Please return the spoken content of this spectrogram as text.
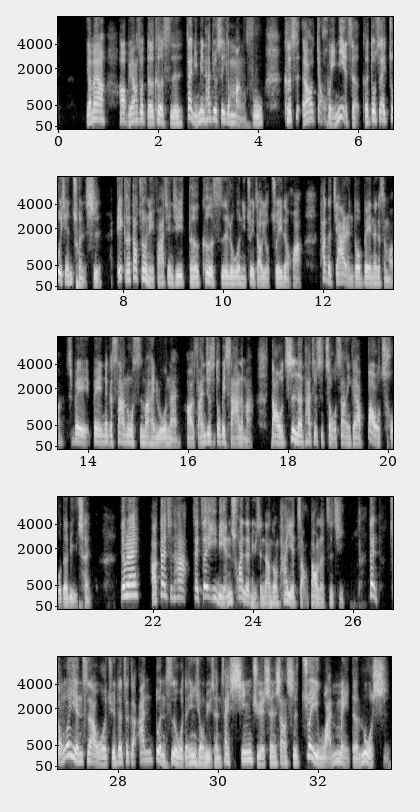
有没有？哦，比方说德克斯在里面，他就是一个莽夫，可是然后叫毁灭者，可都是在做一些蠢事。诶，可是到最后你发现，其实德克斯，如果你最早有追的话，他的家人都被那个什么，是被被那个萨诺斯吗？还是罗南啊？反正就是都被杀了嘛，导致呢，他就是走上一个要报仇的旅程，对不对？好，但是他在这一连串的旅程当中，他也找到了自己。但总而言之啊，我觉得这个安顿自我的英雄旅程，在星爵身上是最完美的落实。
